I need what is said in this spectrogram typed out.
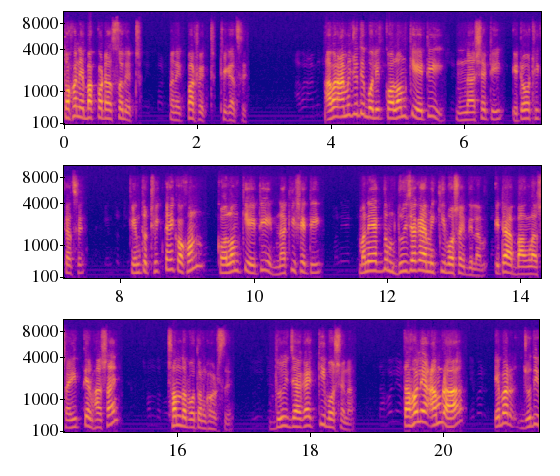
তখন এ বাক্যটা সলিড মানে পারফেক্ট ঠিক আছে। আবার আমি যদি বলি কলম কি এটি? না, সেটি। এটাও ঠিক আছে। কিন্তু ঠিক নাই কখন? কলম কি এটি? নাকি সেটি? মানে একদম দুই জায়গায় আমি কি বসাই দিলাম? এটা বাংলা সাহিত্যের ভাষায় ছন্দপতন ঘটছে। দুই জায়গায় কি বসে না? তাহলে আমরা এবার যদি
